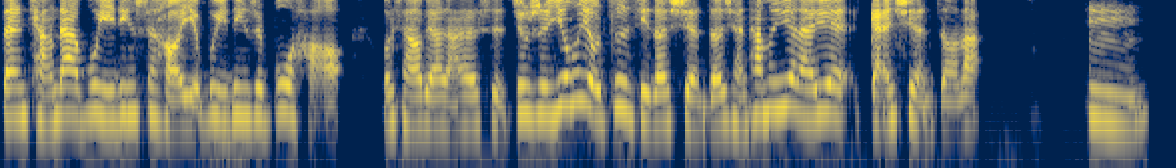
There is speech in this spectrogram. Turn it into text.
但强大不一定是好，也不一定是不好。我想要表达的是，就是拥有自己的选择权，他们越来越敢选择了，嗯，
